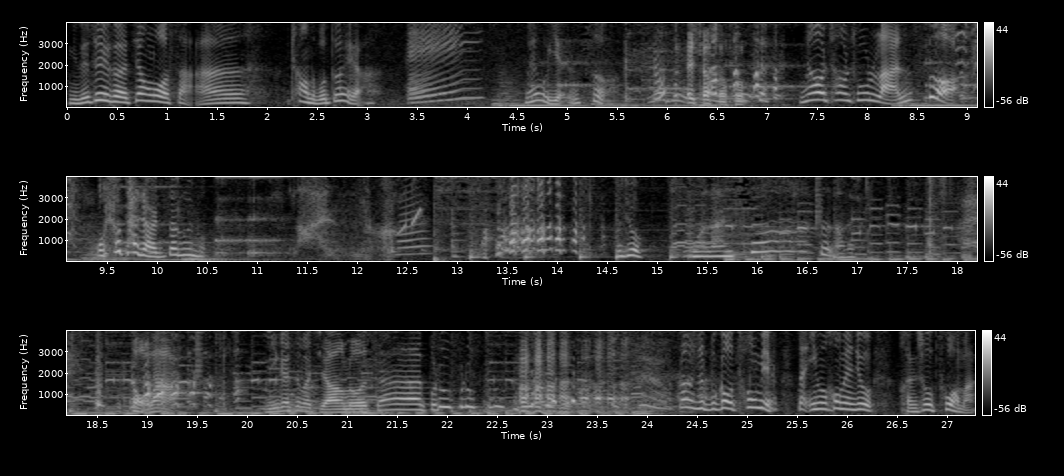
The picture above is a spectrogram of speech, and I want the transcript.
你的这个降落伞唱的不对呀，没有颜色。哎，小小松，你要唱出蓝色。我就戴着耳机在录音棚，蓝色，我就我蓝色的，然后他说，哎，走了。你应该这么讲落伞，布鲁布鲁布鲁。当时不够聪明，但因为后面就很受挫嘛，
